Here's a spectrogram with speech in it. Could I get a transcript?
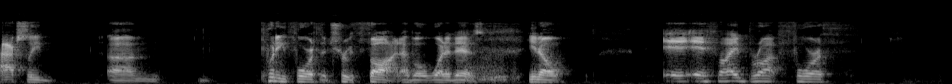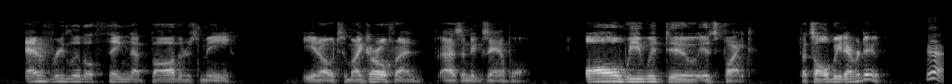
actually um, putting forth a true thought about what it is. You know, if I brought forth every little thing that bothers me, you know, to my girlfriend as an example, all we would do is fight. That's all we'd ever do. Yeah,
